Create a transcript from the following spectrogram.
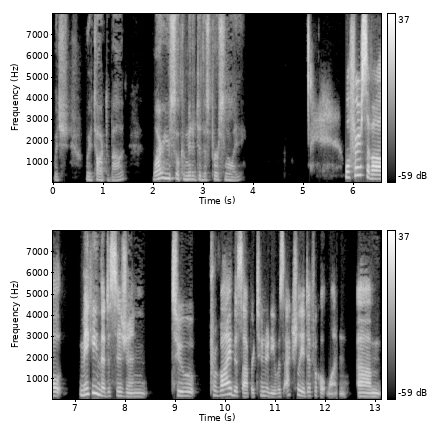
which we've talked about, why are you so committed to this personally? Well, first of all, making the decision to provide this opportunity was actually a difficult one. Um,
